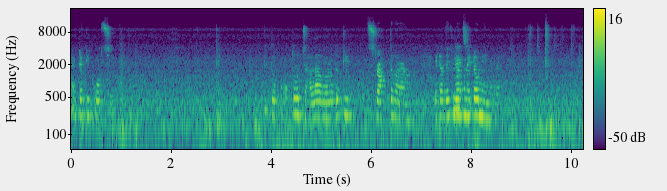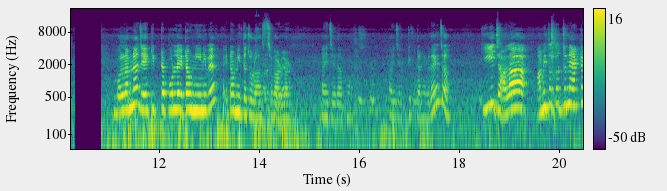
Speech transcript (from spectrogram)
একটা টিপ পরছি তো কত জ্বালা বলো তো টিপ রাখতে পারে না। এটা দেখলে এখন এটাও নিয়ে নেবে। বললাম না যে এই টিপটা পরলে এটাও নিয়ে নিবে, এটাও নিতে চলে আসছে বারবার। এই যে দেখো, এই যে টিপটা নেবে, দেখেছ? কি জ্বালা! আমি তো তোর জন্য একটা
